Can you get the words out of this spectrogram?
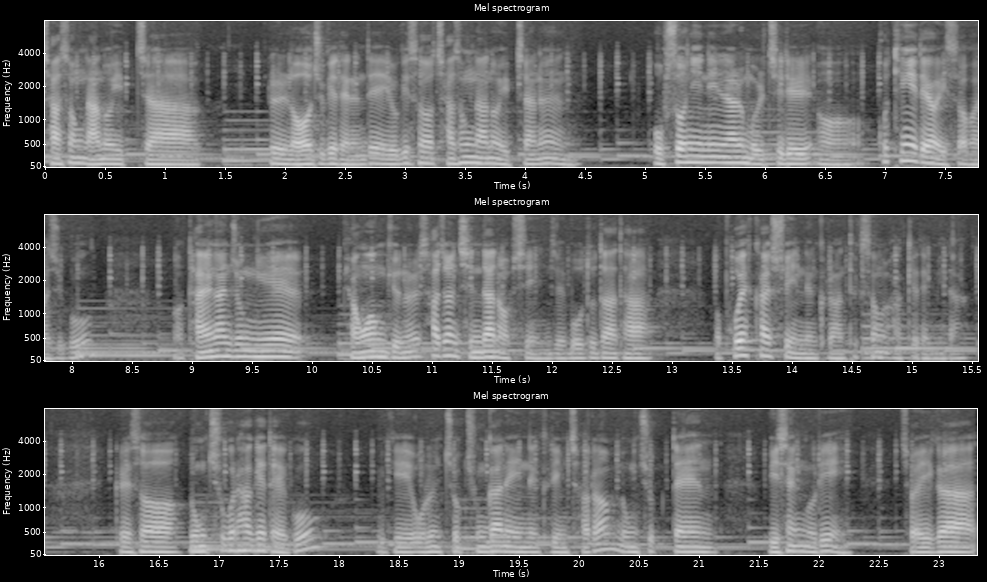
자석 나노 입자를 넣어주게 되는데 여기서 자석 나노 입자는 옵소닌이라는 물질이 어, 코팅이 되어 있어가지고 어, 다양한 종류의 병원균을 사전 진단 없이 이제 모두 다, 다 포획할 수 있는 그런 특성을 갖게 됩니다. 그래서 농축을 하게 되고 여기 오른쪽 중간에 있는 그림처럼 농축된 미생물이 저희가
